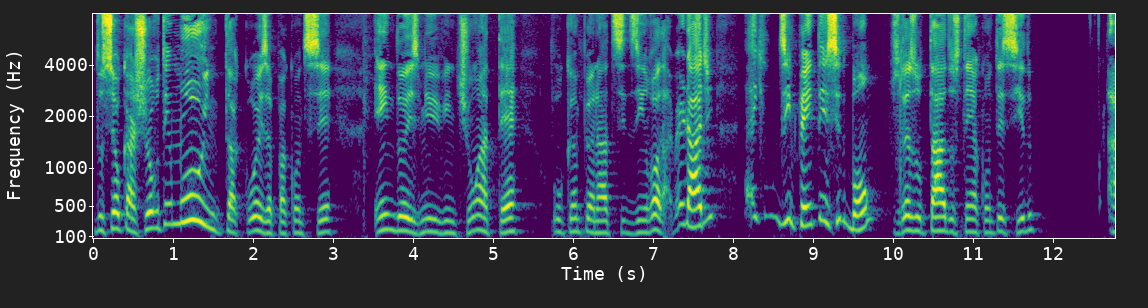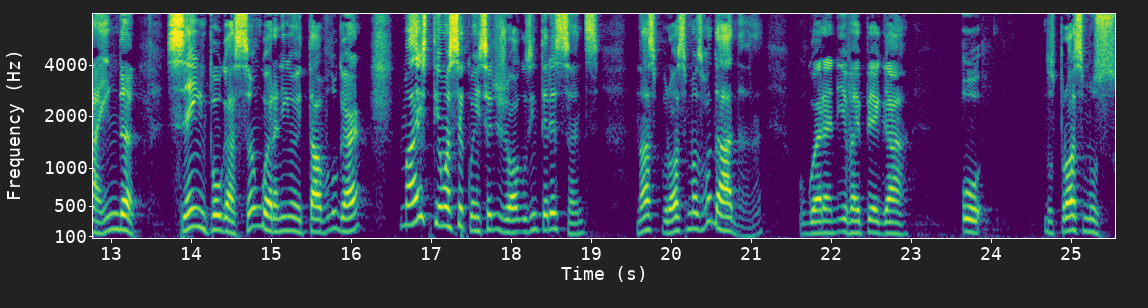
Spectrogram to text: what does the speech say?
do seu cachorro. Tem muita coisa para acontecer em 2021 até o campeonato se desenrolar. A verdade é que o desempenho tem sido bom, os resultados têm acontecido, ainda sem empolgação, Guarani em oitavo lugar, mas tem uma sequência de jogos interessantes nas próximas rodadas. Né? O Guarani vai pegar o nos próximos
